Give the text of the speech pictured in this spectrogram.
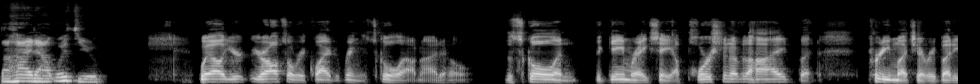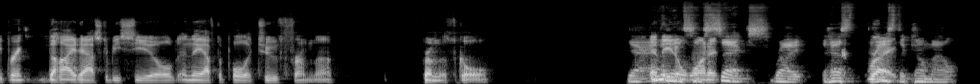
the hide out with you. Well, you're you're also required to bring the skull out in Idaho. The skull and the game regs say a portion of the hide, but pretty much everybody bring the hide has to be sealed and they have to pull a tooth from the from the skull. Yeah, and they don't want it sex, right? It has, right. has to come out.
